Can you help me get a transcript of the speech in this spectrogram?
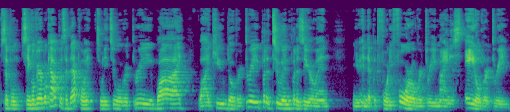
simple single variable calculus at that point. 22 over 3 y, y cubed over 3. Put a 2 in, put a 0 in. You end up with 44 over 3 minus 8 over 3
